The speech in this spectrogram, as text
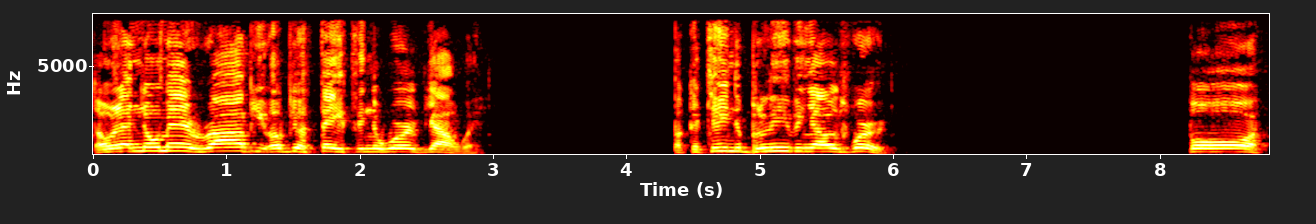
Don't let no man rob you of your faith in the word of Yahweh. But continue to believe in Yahweh's word. For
